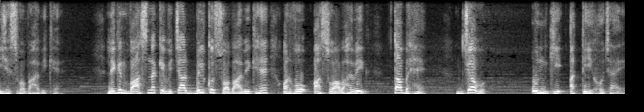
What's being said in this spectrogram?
ये स्वाभाविक है। लेकिन वासना के विचार बिल्कुल स्वाभाविक हैं और वो अस्वाभाविक तब हैं जब उनकी अति हो जाए।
